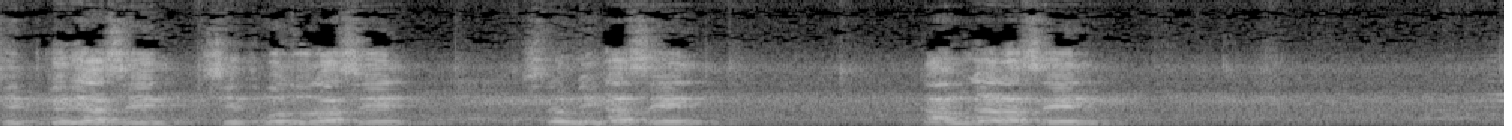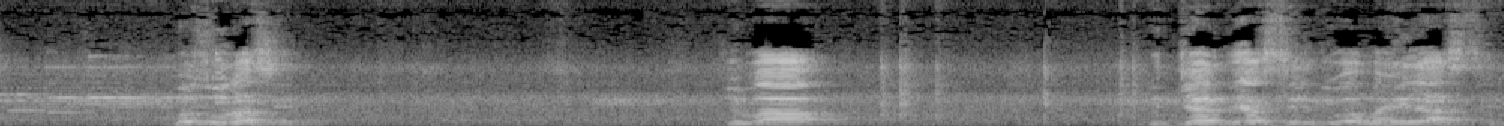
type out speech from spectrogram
शेतकरी असेल शेतमजूर असेल श्रमिक असेल कामगार असेल मजूर असेल किंवा विद्यार्थी असतील किंवा महिला असतील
